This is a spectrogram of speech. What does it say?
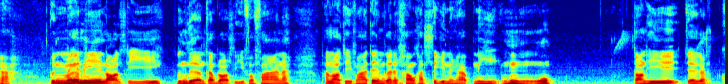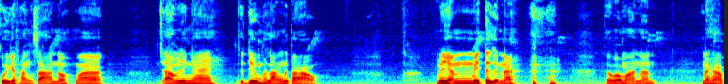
อะปึ่งมันก็มีหลอดสีเหลืองๆกับหลอดสีฟ้าๆนะ ถ้าหลอดสีฟ้าเต็มก็จะเข้าคัดซีนนะครับ นี่โอ้โหตอนที่เจอกับคุยกับถังซานเนาะว่า จะเอายังไง จะยืมพลังหรือเปล่า ไม่งั้นไม่ตื่นนะ ก็ประมาณนั้นนะครับ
